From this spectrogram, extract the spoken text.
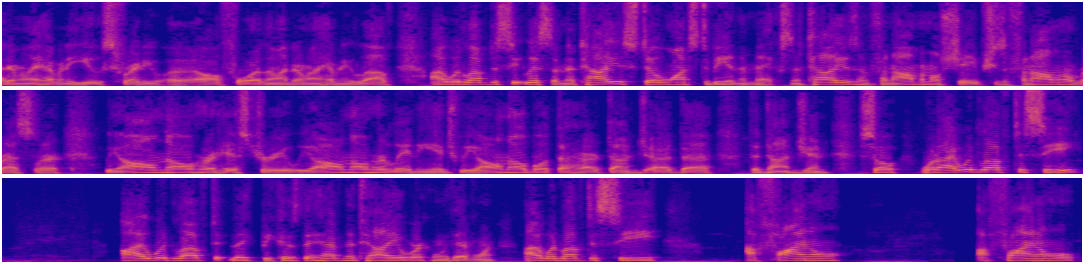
I didn't really have any use for any uh, all four of them. I don't really have any love. I would love to see. Listen, Natalya still wants to be in the mix. Natalya's in phenomenal shape. She's a phenomenal wrestler. We all know her history. We all know her lineage. We all know about the Hart dungeon, uh, the the dungeon. So what I would love to see I would love to like because they have Natalya working with everyone. I would love to see a final a final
